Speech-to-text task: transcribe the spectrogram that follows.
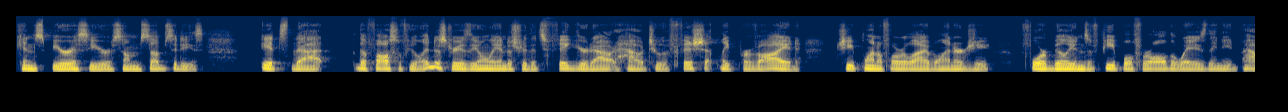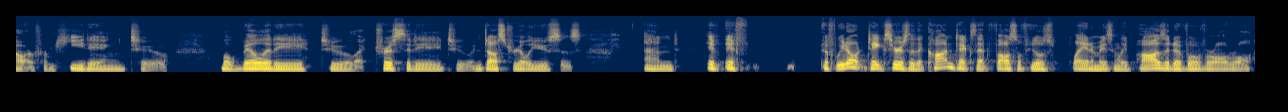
conspiracy or some subsidies. It's that the fossil fuel industry is the only industry that's figured out how to efficiently provide cheap plentiful reliable energy for billions of people for all the ways they need power from heating to mobility to electricity to industrial uses. And if if if we don't take seriously the context that fossil fuels play an amazingly positive overall role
